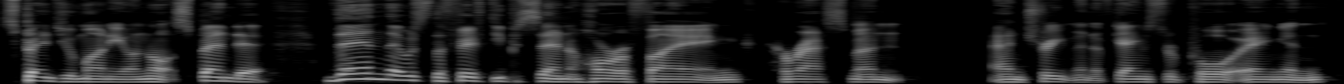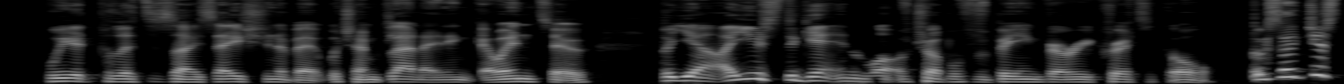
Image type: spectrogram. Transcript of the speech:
spend your money or not spend it. Then there was the 50% horrifying harassment and treatment of games reporting and weird politicization of it, which I'm glad I didn't go into. But yeah, I used to get in a lot of trouble for being very critical because I just,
